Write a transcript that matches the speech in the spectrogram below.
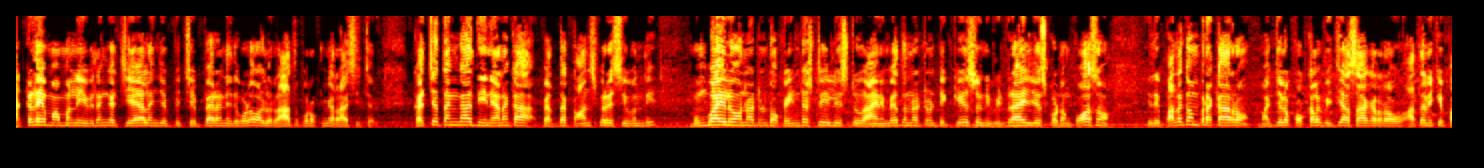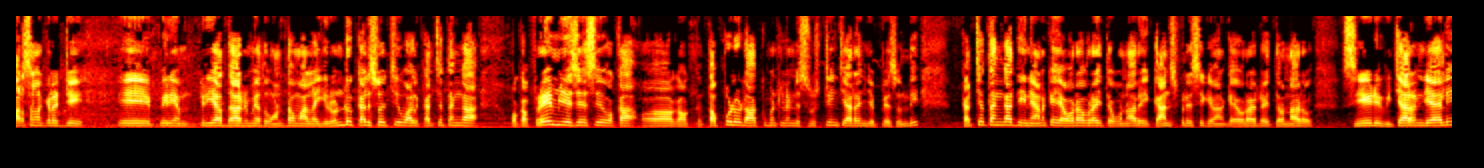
అక్కడే మమ్మల్ని ఈ విధంగా చేయాలని చెప్పి చెప్పారనేది కూడా వాళ్ళు రాతపూర్వకంగా రాసిచ్చారు. ఖచ్చితంగా దీని వెనక పెద్ద కాన్స్పిరసీ ఉంది. ముంబైలో ఉన్నటువంటి ఒక ఇండస్ట్రియలిస్టు ఆయన మీద ఉన్నటువంటి కేసుని విడ్రాయల్ చేసుకోవడం కోసం ఇది పథకం ప్రకారం మధ్యలో కుక్కల విద్యాసాగర్ రావు అతనికి పర్సనల్ గ్రడ్జి ఈ ఫిర్యా ఫిర్యాదుదారు మీద ఉండటం వల్ల ఈ రెండు కలిసి వచ్చి వాళ్ళు ఖచ్చితంగా ఒక ఫ్రేమ్ చేసేసి ఒక తప్పుడు డాక్యుమెంట్లని సృష్టించారని చెప్పేసి ఉంది. ఖచ్చితంగా దీని వెనక ఎవరెవరైతే ఉన్నారో ఈ కాన్స్పిరసీకి వెనక ఎవరెవరైతే ఉన్నారో సిఐడి విచారణ చేయాలి.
